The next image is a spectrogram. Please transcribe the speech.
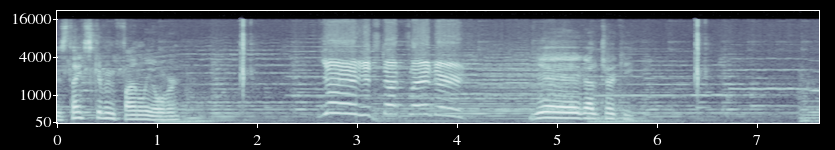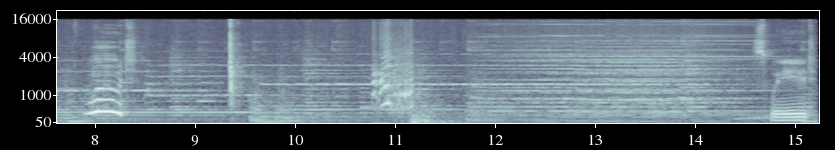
is Thanksgiving finally over? Yay, it's not Flanders! Yay, got a turkey. Woot! Sweet.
